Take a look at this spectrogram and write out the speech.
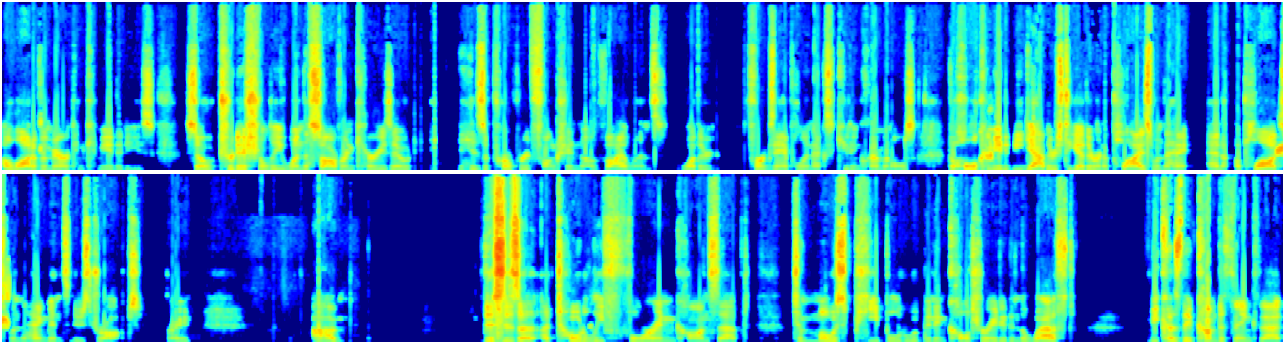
a lot of american communities. So traditionally when the sovereign carries out his appropriate function of violence whether for example, in executing criminals, the whole community gathers together and applies when the hang- and applauds when the hangman's news drops. Right. Um, this is a, a totally foreign concept to most people who have been enculturated in the West because they've come to think that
